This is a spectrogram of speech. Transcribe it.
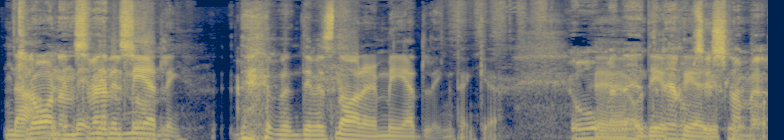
Nej, Klanen det, det, är väl medling. det är väl snarare medling, tänker jag. Jo, men det, eh, och det, det de sysslar med.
